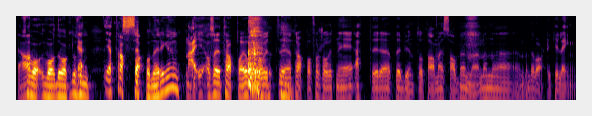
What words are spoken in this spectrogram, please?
ja. Så var, var, det var ikke noe jeg, sånn jeg trappa sepponering? eller? Nei, altså jeg trappa jo for så vidt, jeg trappa for så vidt ned etter at jeg begynte å ta meg sammen, men, men det varte ikke lenge.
